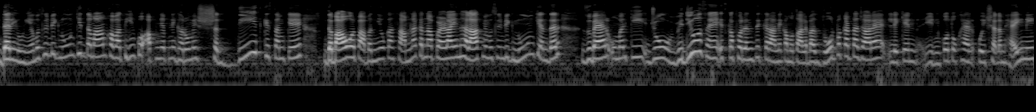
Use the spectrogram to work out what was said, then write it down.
डरी हुई हैं। मुस्लिम लीग नून की तमाम खातन को अपने अपने घरों में शदीद किस्म के दबाव और पाबंदियों का सामना करना पड़ रहा है। इन हालात में मुस्लिम लीग नून के अंदर ज़ुबैर, उमर की जो वीडियोज़ हैं, इसका फोरेंसिक कराने का मुतालबा ज़ोर पकड़ता जा रहा है, लेकिन इनको तो खैर कोई शर्म है ही नहीं,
